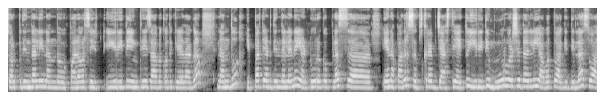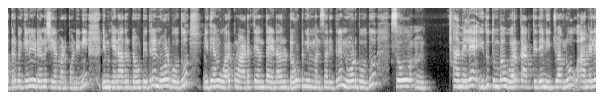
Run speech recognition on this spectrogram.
ಸ್ವಲ್ಪ ದಿನದಲ್ಲಿ ನಂದು ಫಾಲೋವರ್ಸ್ ಈ ರೀತಿ ಇನ್ಕ್ರೀಸ್ ಆಗಬೇಕು ಅಂತ ಕೇಳಿದಾಗ ನಂದು ಇಪ್ಪತ್ತೆಂಟು ದಿನದಲ್ಲೇ ಎಂಟುನೂರಕ್ಕೂ ಪ್ಲಸ್ ಏನಪ್ಪ ಅಂದ್ರೆ ಸಬ್ಸ್ಕ್ರೈಬ್ ಜಾಸ್ತಿ ಆಯಿತು. ಈ ರೀತಿ ಮೂರು ವರ್ಷದಲ್ಲಿ ಯಾವತ್ತೂ ಆಗಿದ್ದಿಲ್ಲ. ಸೊ ಅದ್ರ ಬಗ್ಗೆನೂ ವಿಡಿಯೋನ ಶೇರ್ ಮಾಡ್ಕೊಂಡಿನಿ. ನಿಮ್ಗೆ ಏನಾದರೂ ಡೌಟ್ ಇದ್ದರೆ ನೋಡ್ಬೋದು. ಇದು ಹೆಂಗೆ ವರ್ಕ್ ಮಾಡುತ್ತೆ ಅಂತ ಏನಾದರೂ ಡೌಟ್ ನಿಮ್ಮ ಮನಸ್ಸಲ್ಲಿದ್ದರೆ ನೋಡ್ಬೋದು. ಸೊ ಆಮೇಲೆ ಇದು ತುಂಬ ವರ್ಕ್ ಆಗ್ತಿದೆ ನಿಜವಾಗ್ಲೂ. ಆಮೇಲೆ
